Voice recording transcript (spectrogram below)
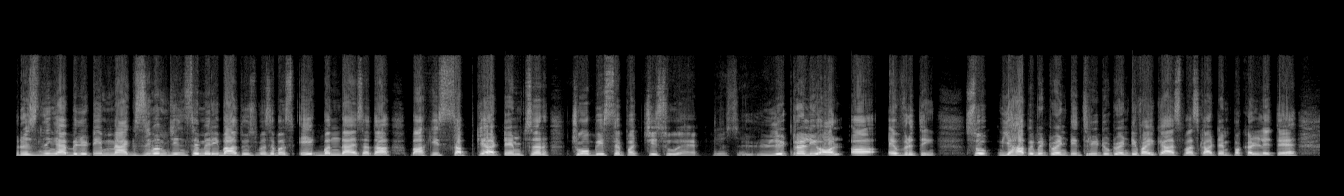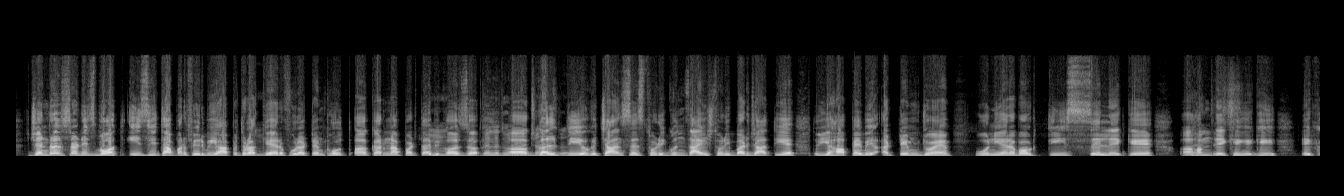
रीजनिंग एबिलिटी मैक्सिमम जिनसे मेरी बात हुई उसमें से बस एक बंदा ऐसा था बाकी सबके अटेम्प्ट सर चौबीस से पच्चीस हुए हैं। लिटरली ऑल एवरीथिंग सो यहाँ पे भी 23 टू 25 के आसपास का अटेम्प्ट पकड़ लेते हैं। जनरल स्टडीज़ बहुत इजी था पर फिर भी यहाँ पे थोड़ा हम्म। केयरफुल अटेम्प्ट हो अ, करना पड़ता है हम्म, बिकॉज़ गलत होने के चांसेस थोड़ी गुंजाइश थोड़ी बढ़ जाती है। तो यहाँ पे भी अटेम्प्ट जो है वो नियर अबाउट 30 से लेके हम देखेंगे कि एक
